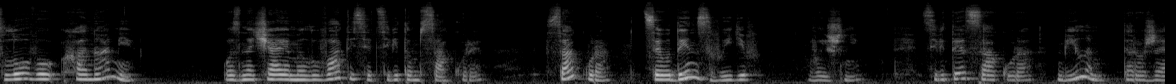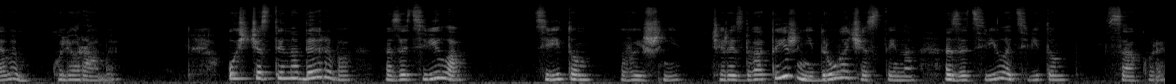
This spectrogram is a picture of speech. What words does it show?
Слово ханамі означає милуватися цвітом сакури. Сакура це один з видів вишні. Цвіте сакура білим та рожевим кольорами. Ось частина дерева зацвіла цвітом вишні. Через два тижні друга частина зацвіла цвітом сакури.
